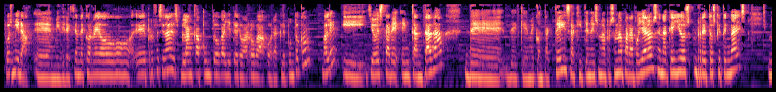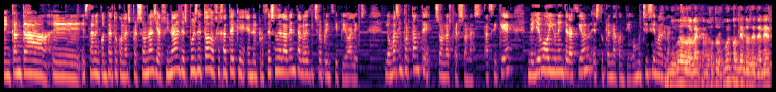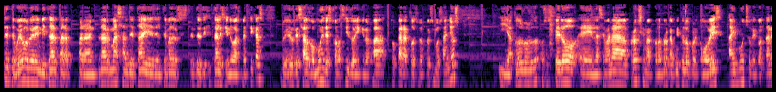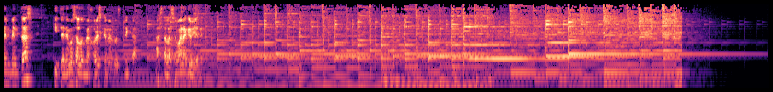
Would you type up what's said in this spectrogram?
Pues mira, eh, mi dirección de correo eh, profesional es blanca.galletero.oracle.com, ¿vale? Y yo estaré encantada de, de, que me contactéis. Aquí tenéis una persona para apoyaros en aquellos retos que tengáis me encanta eh, estar en contacto con las personas y al final, después de todo, fíjate que en el proceso de la venta, lo he dicho al principio, Alex, lo más importante son las personas. Así que me llevo hoy una interacción estupenda contigo. Muchísimas gracias. Sin ninguna duda, Blanca. Nosotros muy contentos de tenerte. Te voy a volver a invitar para, para entrar más al detalle del tema de los asistentes digitales y nuevas métricas, porque creo que es algo muy desconocido y que nos va a tocar a todos en los próximos años y a todos vosotros os espero en la semana próxima con otro capítulo porque como veis hay mucho que contar en ventas y tenemos a los mejores que nos lo explican. Hasta la semana que viene.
